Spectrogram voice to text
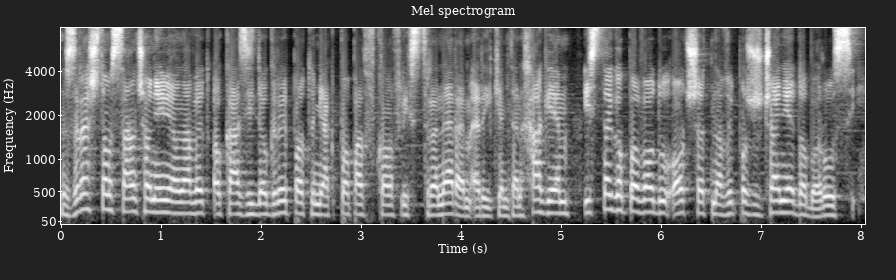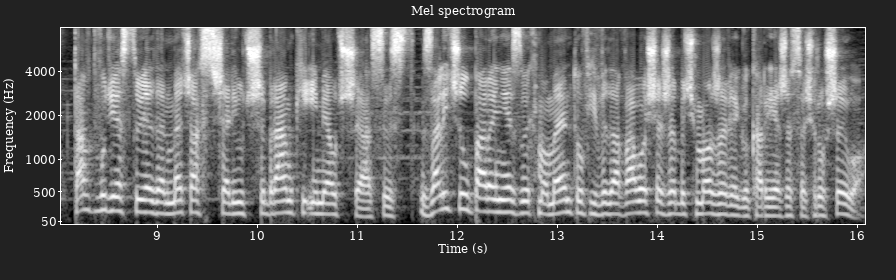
Zresztą Sancho nie miał nawet okazji do gry po tym jak popadł w konflikt z trenerem Erikiem Ten Hagiem i z tego powodu odszedł na wypożyczenie do Borussii. Tam w 21 meczach strzelił 3 bramki i miał 3 asysty. Zaliczył parę niezłych momentów i wydawało się, że być może w jego karierze coś ruszyło.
